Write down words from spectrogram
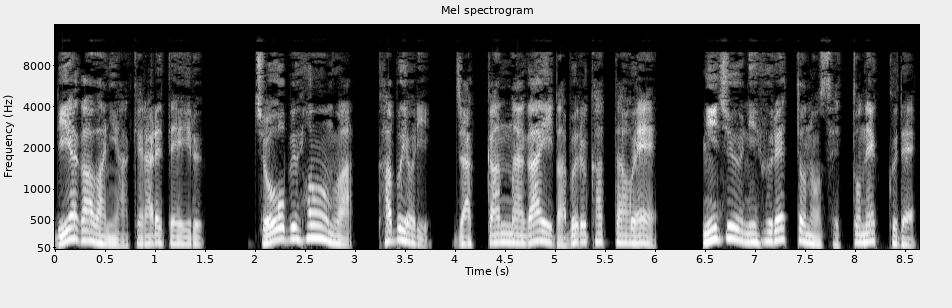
リア側に開けられている。上部ホーンは、下部より、若干長いダブルカッターウェイ。22フレットのセットネックで、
